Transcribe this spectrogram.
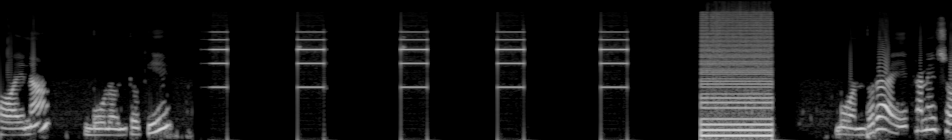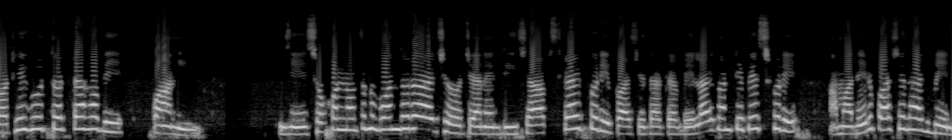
হয় না? বলুন তো কি? বন্ধুরা, এখানে সঠিক উত্তরটা হবে পানি। যে সকল নতুন বন্ধুরা আছো, চ্যানেলটি সাবস্ক্রাইব করে পাশে থাকা বেল আইকনটি প্রেস করে আমাদের পাশে থাকবেন।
